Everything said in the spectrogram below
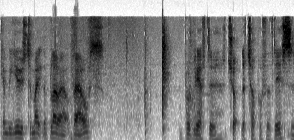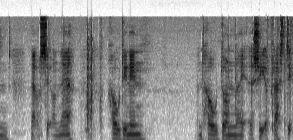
can be used to make the blowout valves. Probably have to chop the top off of this and that will sit on there. Holding in and hold on a, a sheet of plastic.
